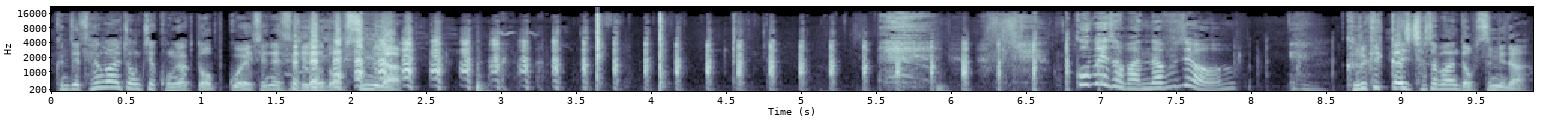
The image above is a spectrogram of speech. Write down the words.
근데 생활 정책 공약도 없고 SNS 계정도 없습니다. 꿈에서 봤나 보죠. 그렇게까지 찾아봤는데 없습니다.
